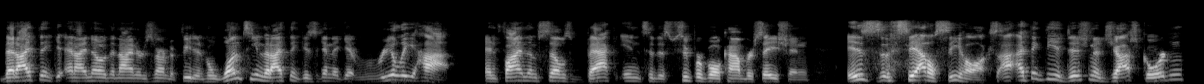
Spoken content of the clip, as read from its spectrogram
that I think, and I know the Niners are undefeated, but one team that I think is going to get really hot and find themselves back into the Super Bowl conversation is the Seattle Seahawks. I, I think the addition of Josh Gordon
